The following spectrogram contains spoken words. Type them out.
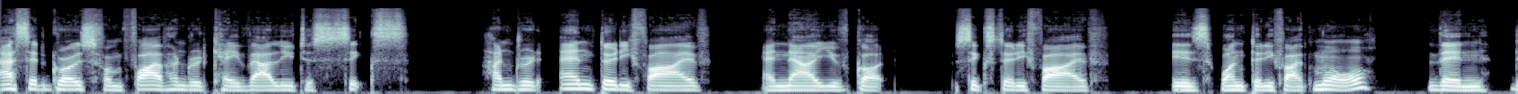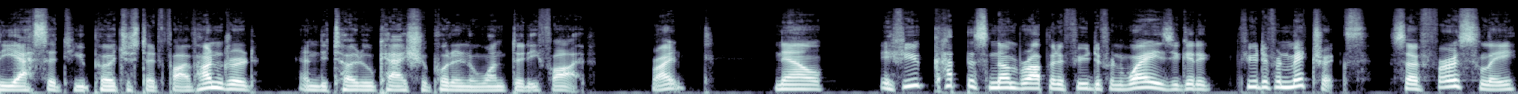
asset grows from 500k value to 635, and now you've got 635 is 135 more than the asset you purchased at 500 and the total cash you put in at 135, right? Now, if you cut this number up in a few different ways, you get a few different metrics. So, firstly,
